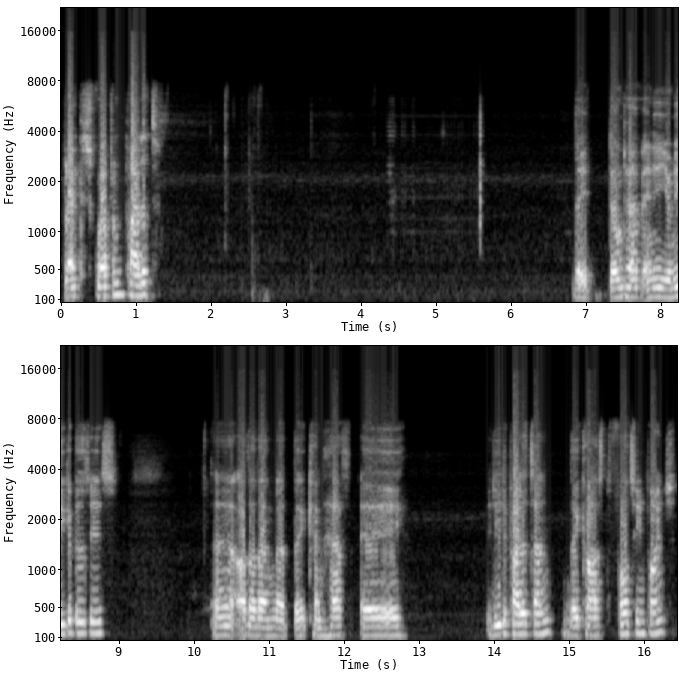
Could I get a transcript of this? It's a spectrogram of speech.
Black Squadron pilot they don't have any unique abilities uh, other than that they can have a elite pilot talent. They cost 14 points.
